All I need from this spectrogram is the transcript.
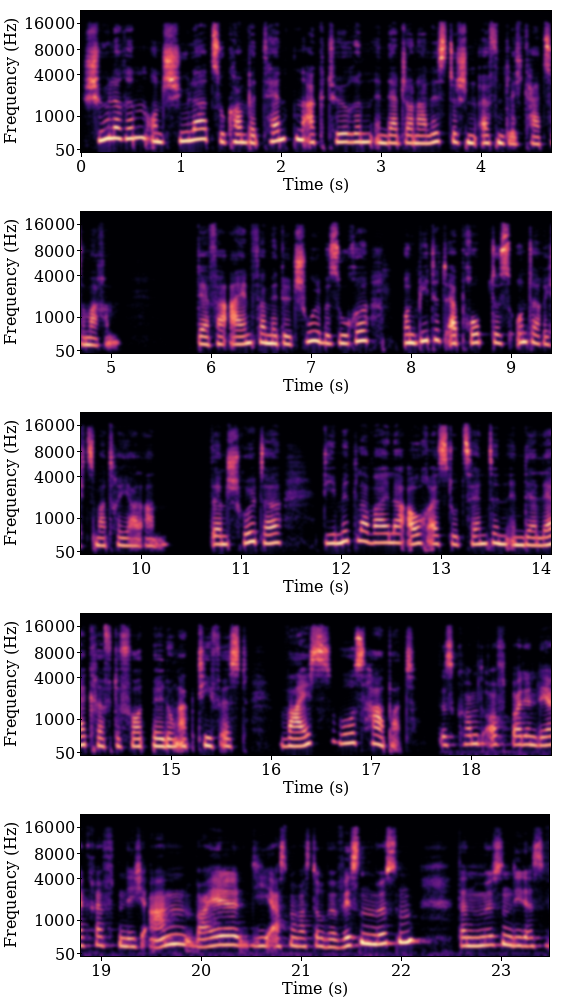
Schülerinnen und Schüler zu kompetenten Akteuren in der journalistischen Öffentlichkeit zu machen. Der Verein vermittelt Schulbesuche und bietet erprobtes Unterrichtsmaterial an. Denn Schröter, die mittlerweile auch als Dozentin in der Lehrkräftefortbildung aktiv ist, weiß, wo es hapert. Das kommt oft bei den Lehrkräften nicht an, weil die erstmal was darüber wissen müssen. Dann müssen die das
